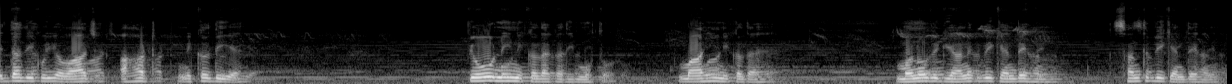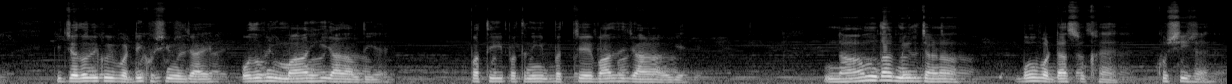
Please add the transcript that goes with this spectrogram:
ਇਦਾਂ ਦੀ ਕੋਈ ਆਵਾਜ਼ ਆਹਟ ਨਿਕਲਦੀ ਹੈ। ਪਿਓ ਨਹੀਂ ਨਿਕਲਦਾ ਕਦੀ ਮੂੰਹ ਤੋਂ। ਮਾਂ ਹੀ ਨਿਕਲਦਾ ਹੈ। ਮਨੋਵਿਗਿਆਨਕ ਵੀ ਕਹਿੰਦੇ ਹਨ, ਸੰਤ ਵੀ ਕਹਿੰਦੇ ਹਨ ਕਿ ਜਦੋਂ ਵੀ ਕੋਈ ਵੱਡੀ ਖੁਸ਼ੀ ਮਿਲ ਜਾਏ, ਉਦੋਂ ਵੀ ਮਾਂ ਹੀ ਯਾਦ ਆਉਂਦੀ ਹੈ। ਪਤੀ, ਪਤਨੀ, ਬੱਚੇ ਬਾਅਦ ਵਿੱਚ ਜਾਣ ਆਣਗੇ ਨਾਮ ਦਾ ਮਿਲ ਜਾਣਾ ਬਹੁਤ ਵੱਡਾ ਸੁੱਖ ਹੈ, ਖੁਸ਼ੀ ਹੈ।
